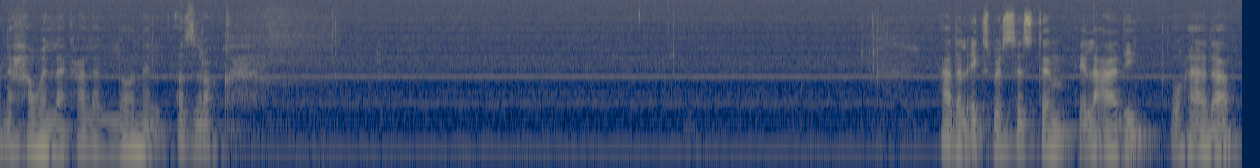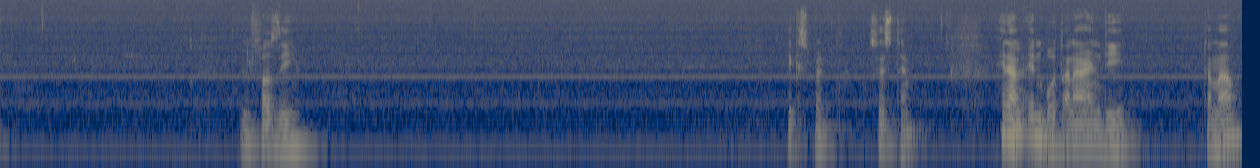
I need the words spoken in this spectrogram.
هنا حول لك على اللون الأزرق. هذا ال expert system العادي وهذا ال fuzzy expert system هنا ال input أنا عندي تمام؟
